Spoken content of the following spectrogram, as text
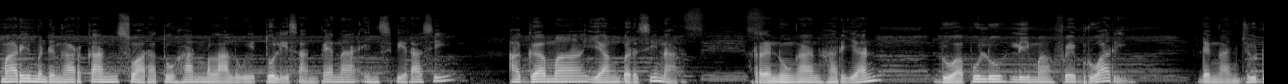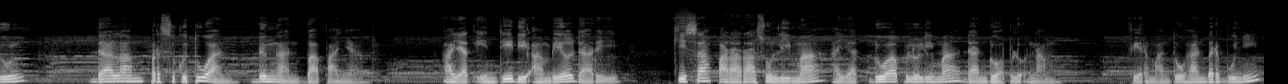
Mari mendengarkan suara Tuhan melalui tulisan pena inspirasi Agama yang bersinar. Renungan harian 25 Februari Dengan judul Dalam Persekutuan dengan Bapaknya Ayat inti diambil dari Kisah Para Rasul 5 ayat 25 dan 26 Firman Tuhan berbunyi,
